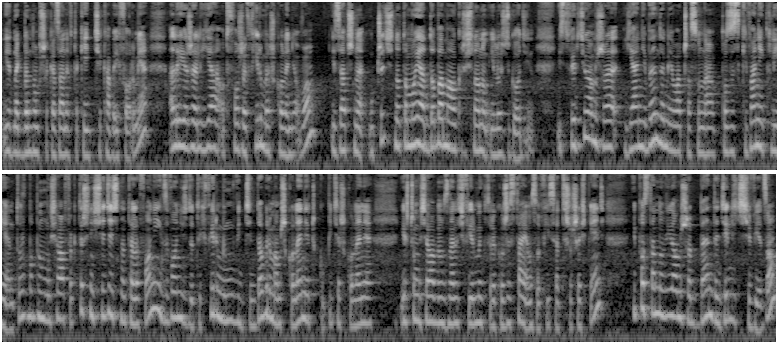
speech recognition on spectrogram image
jednak będą przekazane w takiej ciekawej formie, ale jeżeli ja otworzę firmę szkoleniową i zacznę uczyć, no to moja doba ma określoną ilość godzin. I stwierdziłam, że ja nie będę miała czasu na pozyskiwanie klientów, bo bym musiała faktycznie siedzieć na telefonie i dzwonić do tych firm i mówić: Dzień dobry, mam szkolenie, czy kupicie szkolenie? Jeszcze musiałabym znaleźć firmy, które korzystają z Office 365 i postanowiłam, że będę dzielić się wiedzą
